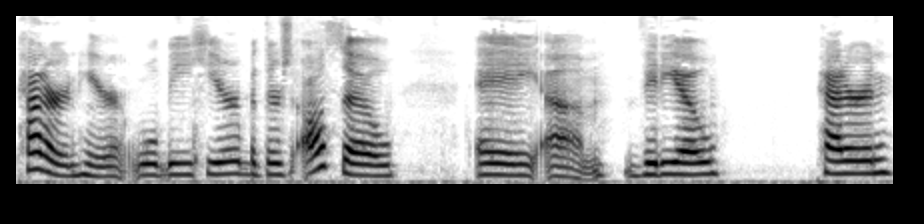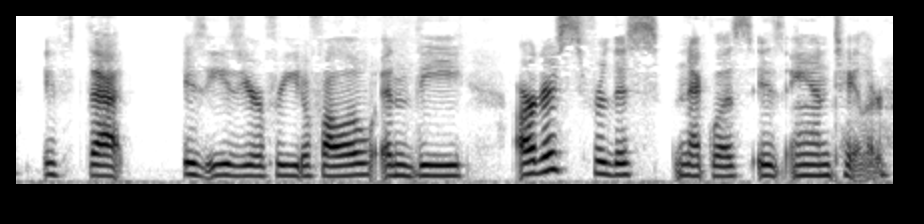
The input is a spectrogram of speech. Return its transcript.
pattern here will be here, but there's also a um, video pattern if that is easier for you to follow. And the artist for this necklace is Ann Taylor.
